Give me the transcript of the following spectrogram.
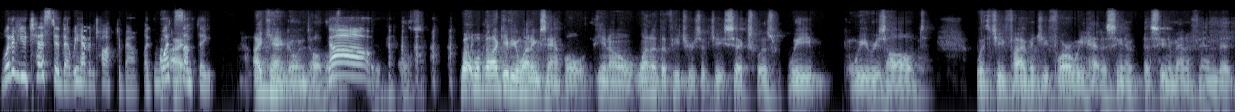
what have you tested that we haven't talked about? Like what's I, something? I can't go into all those. No. well, well, but I'll give you one example. You know, one of the features of G6 was we we resolved with G5 and G4 we had a sena acetaminophen that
